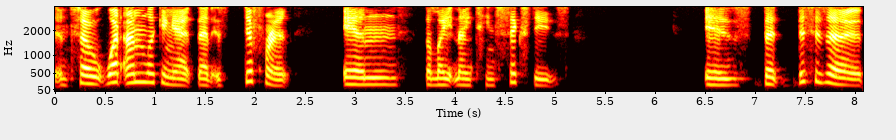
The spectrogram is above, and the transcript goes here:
And so, what I'm looking at that is different in the late 1960s is that this is a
